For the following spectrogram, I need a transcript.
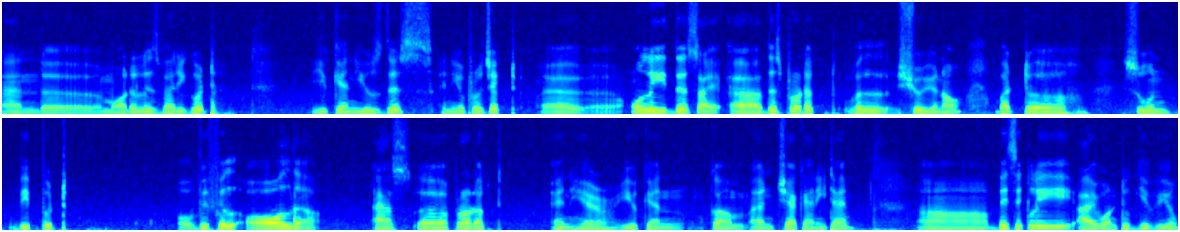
and uh, model is very good. You can use this in your project uh, only this I uh, this product will show you now but uh, soon we put we fill all the as product in here. You can come and check anytime. Uh, basically I want to give you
